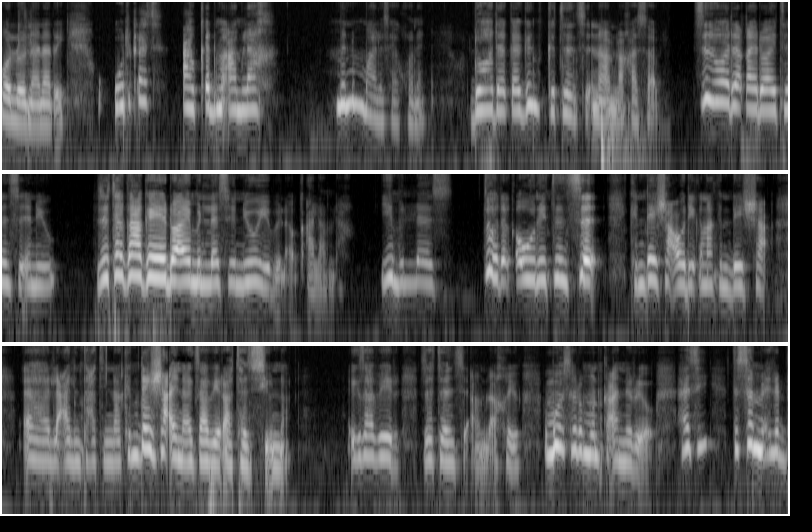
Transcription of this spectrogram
ከሎና ንርኢ ውድቀት ኣብ ቅድሚ ኣምላኽ ምንም ማለት ኣይኮነን ዶወደቀ ግን ክትንስእ ንኣምላኽ ሓሳብ እዩ ዝወደቀ ዶ ኣይትንስእን እዩ ዝተጋገየ ዶ ኣይምለስን እዩ ይብል ኣብ ቃል ኣምላኽ ይምለስ ዝወደቀ እውን ይትንስእ ክንደይሻዕ ወዲቅና ክንደይሻዕ ላዓልንታትኢና ክንደይሻዕ ኢና እግዚኣብሔር ኣተንስኡና እግዚኣብሔር ዘተንስእ ኣምላኽ እዩ እሞ ሰለሙን ከዓ ንሪኦ ሕዚ ዝሰምዕ ልቢ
